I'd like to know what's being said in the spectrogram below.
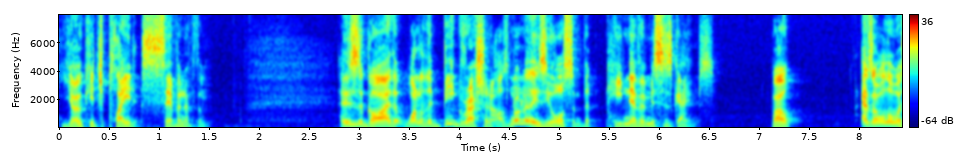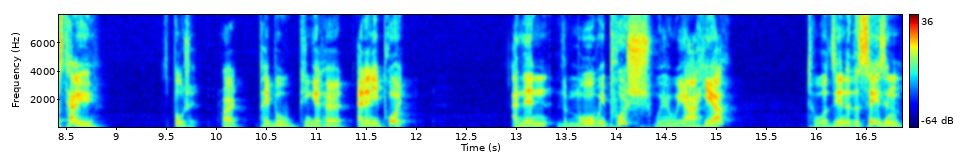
Jokic played seven of them. And this is a guy that one of the big rationales, not only is he awesome, but he never misses games. Well, as I will always tell you, it's bullshit, right? People can get hurt at any point. And then the more we push where we are here, towards the end of the season,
